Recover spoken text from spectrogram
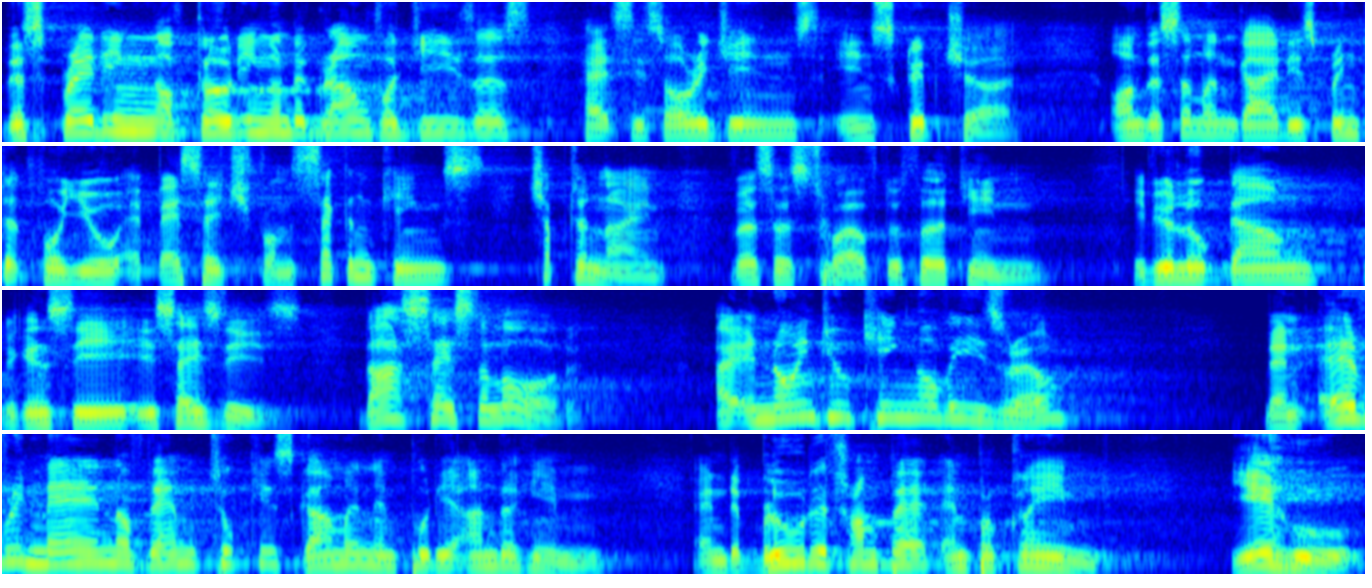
the spreading of clothing on the ground for Jesus has its origins in Scripture. On the sermon guide is printed for you a passage from 2 Kings chapter 9, verses 12 to 13. If you look down, you can see it says this Thus says the Lord, I anoint you king over Israel. Then every man of them took his garment and put it under him, and they blew the trumpet and proclaimed, Yehu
